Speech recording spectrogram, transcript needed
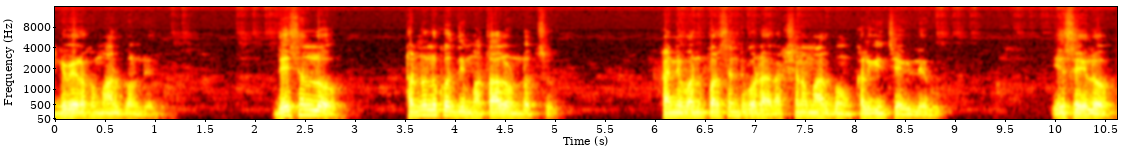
ఇంక వేరొక మార్గం లేదు. దేశంలో టన్నుల కొద్ది మతాలు ఉండొచ్చు కానీ వన్ పర్సెంట్ కూడా రక్షణ మార్గం కలిగించేవి లేవు. ఏసైలో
